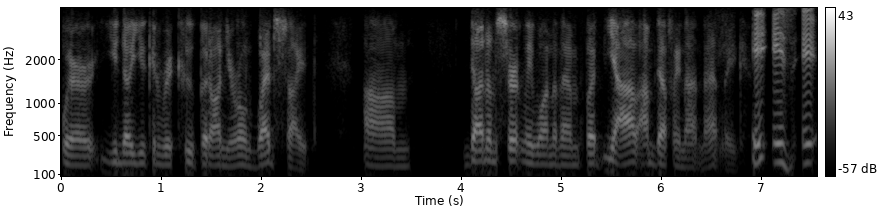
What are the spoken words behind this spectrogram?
where you know you can recoup it on your own website. Um, Dunham's certainly one of them, but yeah, I'm definitely not in that league. It is it,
